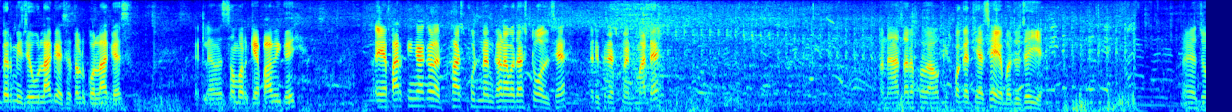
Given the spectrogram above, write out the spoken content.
ગરમી જેવું લાગે છે, તડકો લાગે છે. એટલે હવે સમર કેપ આવી ગઈ. અહીંયા પાર્કિંગ આગળ જ ફાસ્ટફૂડના ઘણા બધા સ્ટોલ છે રિફ્રેશમેન્ટ માટે. અને આ તરફ હવે આખી પગથિયા છે, એ બધું જઈએ. એ જો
